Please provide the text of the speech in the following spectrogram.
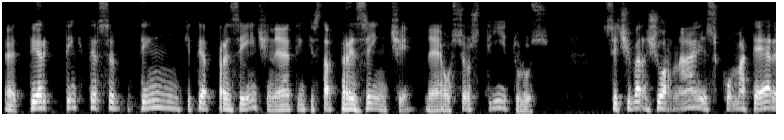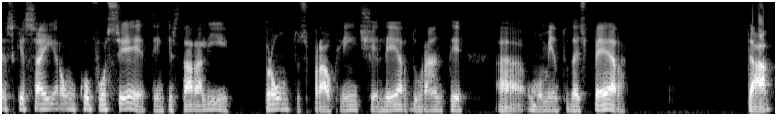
É, ter, tem, que ter, tem que ter presente, né? tem que estar presente né? os seus títulos. Se tiver jornais com matérias que saíram com você, tem que estar ali prontos para o cliente ler durante uh, o momento da espera. Tá?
